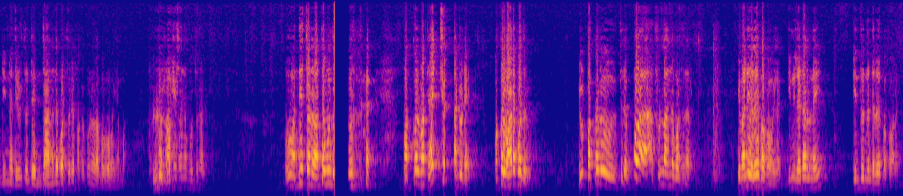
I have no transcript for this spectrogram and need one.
నిన్న తిడుతుంటే ఎంత ఆనందపడుతుంటే పక్కకున్నారు రాబోబోయమ్మ ఫుల్ రాక్షసాన పోతున్నారు ఓ అందిస్తున్నారు. అంతకుముందు పక్కలు మాత్రం హెచ్ అంటుండే. పక్కలు వాడపోదురు ఇప్పుడు పక్కలు ఫుల్ అందపడుతున్నారు ఇవన్నీ తెలియదు పాపం వీళ్ళకి. గిన్ని లీటర్లు ఉన్నాయి. గింత ఉందని తెలియదు పాపం వాళ్ళకి.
